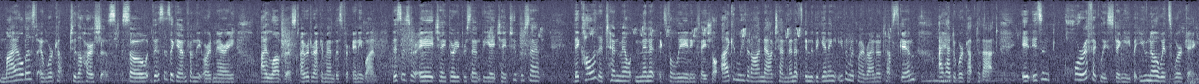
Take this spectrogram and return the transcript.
mildest and work up to the harshest. So this is again from The Ordinary. I love this. I would recommend this for anyone. This is their AHA 30%, BHA 2%. They call it a 10 minute exfoliating facial. I can leave it on now 10 minutes. In the beginning, even with my rhino tough skin, I had to work up to that. It isn't horrifically stingy, but you know it's working.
